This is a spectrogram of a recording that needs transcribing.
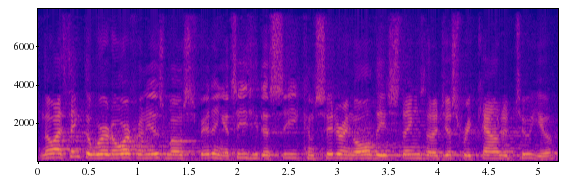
No, I think the word orphan is most fitting. It's easy to see considering all these things that I just recounted to you.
